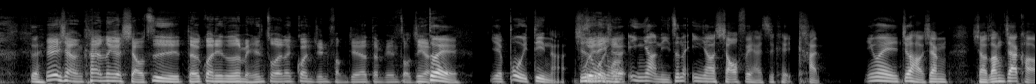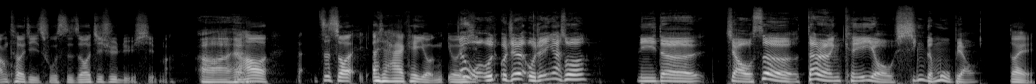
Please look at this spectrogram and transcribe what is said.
对，因为想看那个小智得冠军都是每天坐在那冠军房间，要等别人走进来。对，也不一定啊。其实我觉得硬要你真的硬要消费，还是可以看，因为就好像小当家考上特级厨师之后继续旅行嘛。啊，然后这时候而且还可以有有。就我我我觉得我觉得应该说，你的角色当然可以有新的目标，对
